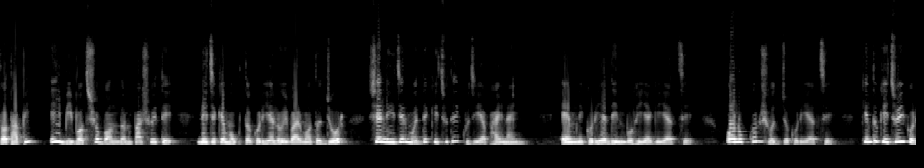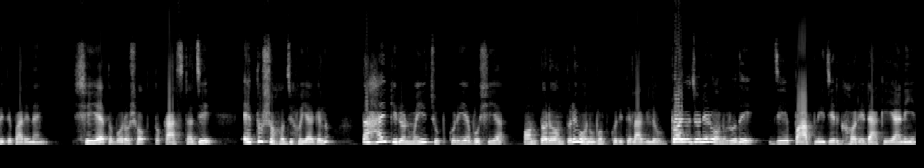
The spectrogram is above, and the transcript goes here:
তথাপি এই বিভৎস বন্ধন পাশ হইতে নিজেকে মুক্ত করিয়া লইবার মতো জোর সে নিজের মধ্যে কিছুতেই খুঁজিয়া পায় নাই। এমনি করিয়া দিন বহিয়া গিয়াছে, অনুক্ষণ সহ্য করিয়াছে, কিন্তু কিছুই করিতে পারে নাই। সেই এত বড় শক্ত কাজটা যে এত সহজে হইয়া গেল, তাহাই কিরণময়ী চুপ করিয়া বসিয়া অন্তরে অন্তরে অনুভব করিতে লাগিল। প্রয়োজনের অনুরোধে যে পাপ নিজের ঘরে ডাকিয়া আনিয়া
